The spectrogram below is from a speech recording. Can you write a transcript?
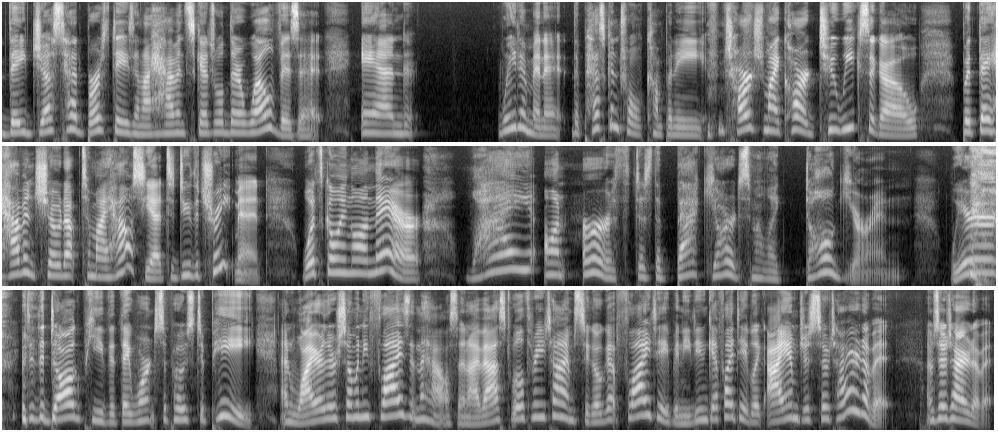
they just had birthdays and I haven't scheduled their well visit. And wait a minute, the pest control company charged my card two weeks ago, but they haven't showed up to my house yet to do the treatment. What's going on there? Why on earth does the backyard smell like dog urine? Where did the dog pee that they weren't supposed to pee? And why are there so many flies in the house? And I've asked Will three times to go get fly tape and he didn't get fly tape. Like, I am just so tired of it. I'm so tired of it.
